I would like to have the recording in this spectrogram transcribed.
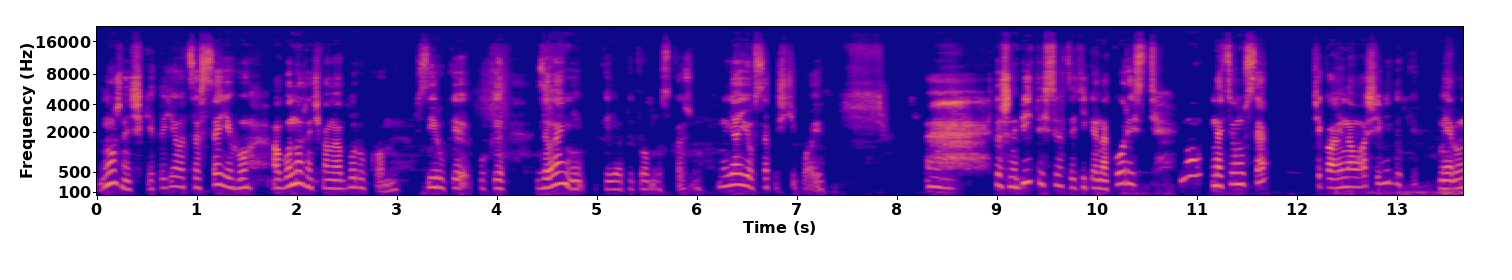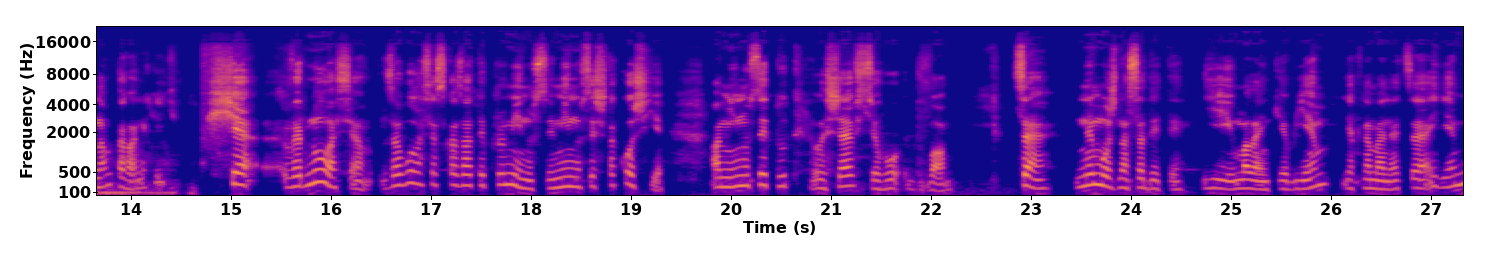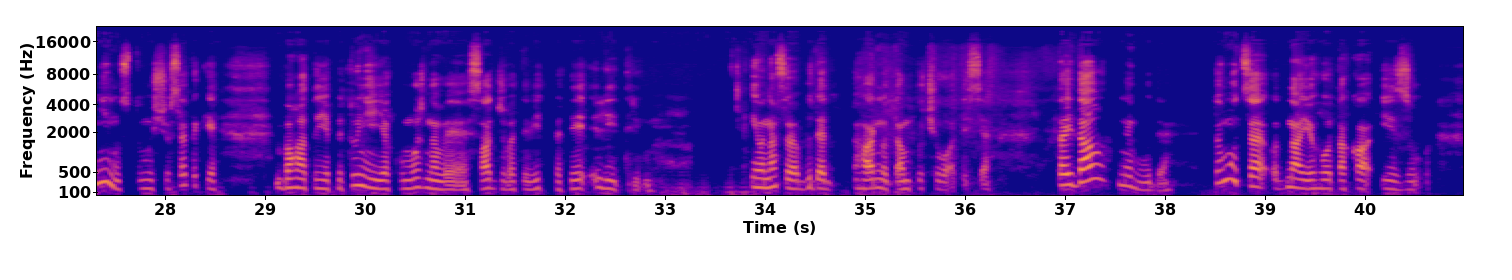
ножнички, то я оце все його або ножничками, або руками. Всі руки, поки зелені, поки я тут вам розкажу, ну я його все пощіпаю. Тож не бійтеся, це тільки на користь. Ну, на цьому все. Чекаю на ваші відгуки. Миру нам та гарних квітів. Ще вернулася, забулася сказати про мінуси. Мінуси ж також є. А мінуси тут лише всього два. Це не можна садити її в маленький об'єм, як на мене, це є мінус, тому що все-таки багато є петунії, яку можна висаджувати від 5 літрів. І вона себе буде гарно там почуватися. Тайдал не буде. Тому це одна його така із,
